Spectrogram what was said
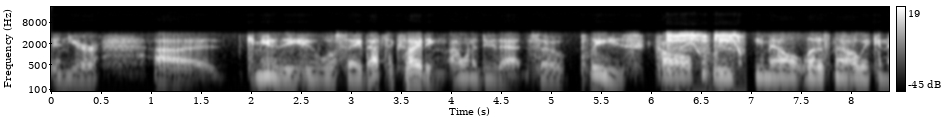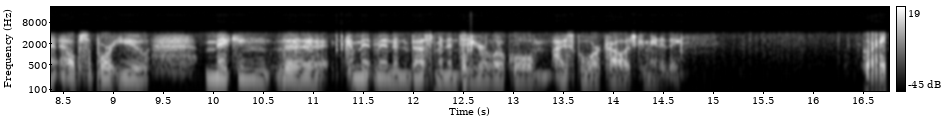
in your uh, community who will say, That's exciting. I want to do that. So please call, please email, let us know how we can help support you making the commitment and investment into your local high school or college community. Great.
